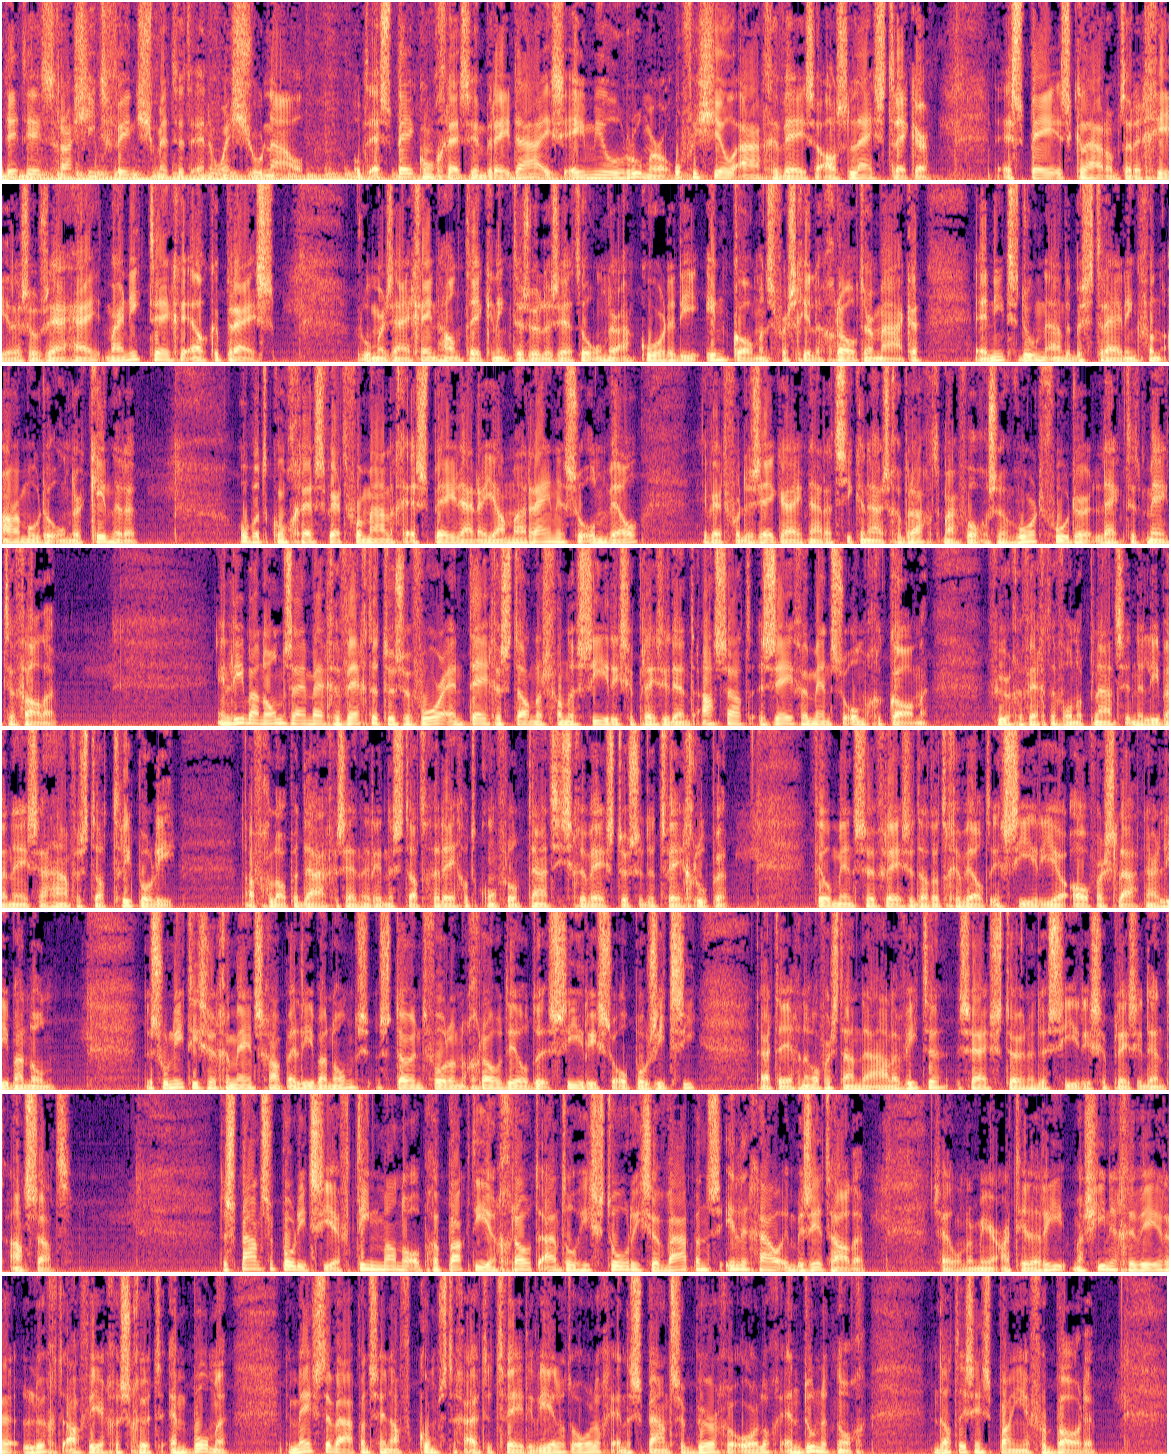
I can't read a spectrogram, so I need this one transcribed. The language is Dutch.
Dit is Rachid Finch met het NOS Journaal. Op het SP-congres in Breda is Emiel Roemer officieel aangewezen als lijsttrekker. De SP is klaar om te regeren, zo zei hij, maar niet tegen elke prijs. Roemer zei geen handtekening te zullen zetten onder akkoorden die inkomensverschillen groter maken... en niets doen aan de bestrijding van armoede onder kinderen. Op het congres werd voormalige SP-leider Jan Marijnissen onwel. Hij werd voor de zekerheid naar het ziekenhuis gebracht, maar volgens een woordvoerder lijkt het mee te vallen. In Libanon zijn bij gevechten tussen voor- en tegenstanders van de Syrische president Assad zeven mensen omgekomen. Vuurgevechten vonden plaats in de Libanese havenstad Tripoli. De afgelopen dagen zijn er in de stad geregeld confrontaties geweest tussen de twee groepen. Veel mensen vrezen dat het geweld in Syrië overslaat naar Libanon. De Soenitische gemeenschap in Libanon steunt voor een groot deel de Syrische oppositie. Daartegenover staan de Alawieten. Zij steunen de Syrische president Assad. De Spaanse politie heeft tien mannen opgepakt die een groot aantal historische wapens illegaal in bezit hadden. Zij onder meer artillerie, machinegeweren, luchtafweergeschut en bommen. De meeste wapens zijn afkomstig uit de Tweede Wereldoorlog en de Spaanse burgeroorlog en doen het nog. Dat is in Spanje verboden.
